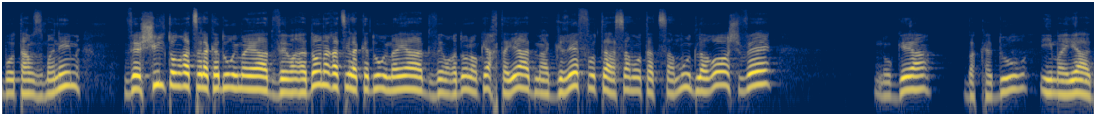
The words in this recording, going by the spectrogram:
באותם זמנים. ושילטון רץ אל הכדור עם היד ומרדונה רץ אל הכדור עם היד ומרדונה לוקח את היד, מאגרף אותה, שם אותה צמוד לראש ונוגע בכדור עם היד.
